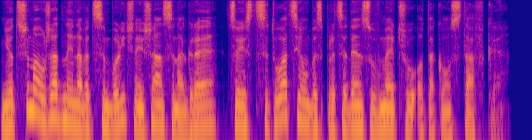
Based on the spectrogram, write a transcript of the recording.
nie otrzymał żadnej nawet symbolicznej szansy na grę, co jest sytuacją bez precedensu w meczu o taką stawkę.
